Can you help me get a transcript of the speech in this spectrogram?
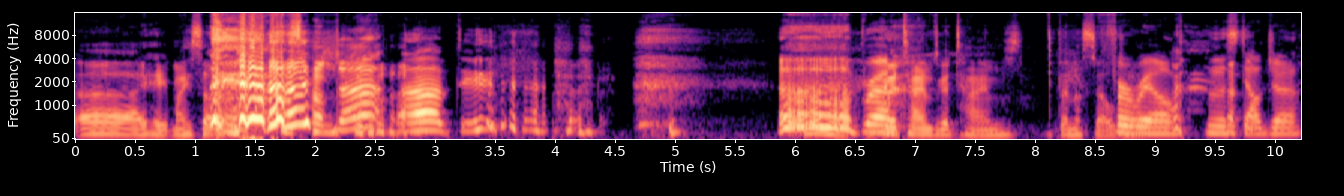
Uh, I hate myself. Shut up, dude. Ugh, bruh. good times, good times. The nostalgia. For real, the nostalgia.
